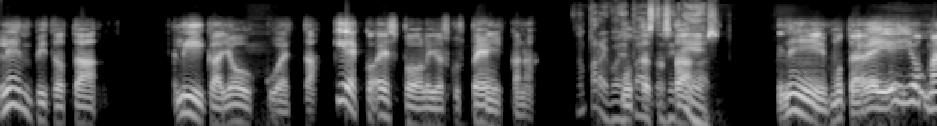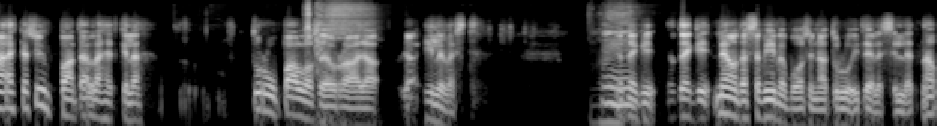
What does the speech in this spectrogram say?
lempi tota, liikajoukkuetta. Kiekko Espoo oli joskus penikkana. No pari voi mutta, päästä tota, sitten taas. Niin, mutta ei, ei ole. Mä ehkä symppaan tällä hetkellä Turun palloseuraa ja, ja Ilvestä. Mm. Jotenkin, jotenkin ne on tässä viime vuosina tullut itselle sille, että no,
